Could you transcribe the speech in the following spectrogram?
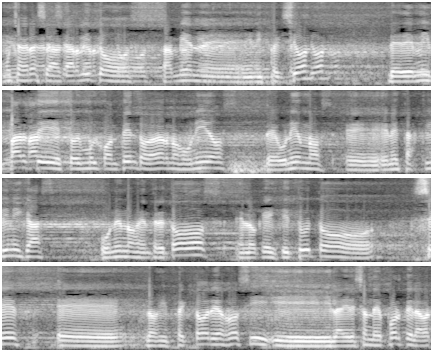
muchas gracias a Carlitos también en inspección. Desde mi parte estoy muy contento de habernos unidos, de unirnos eh, en estas clínicas, unirnos entre todos, en lo que Instituto, CEF, eh, los inspectores, Rosy y la Dirección de Deporte, la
